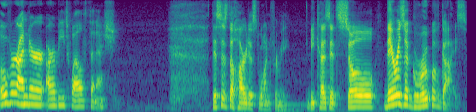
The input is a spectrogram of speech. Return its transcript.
Over under RB12 finish. This is the hardest one for me. because it's so. There is a group of guys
